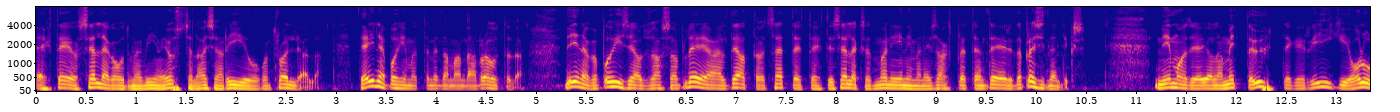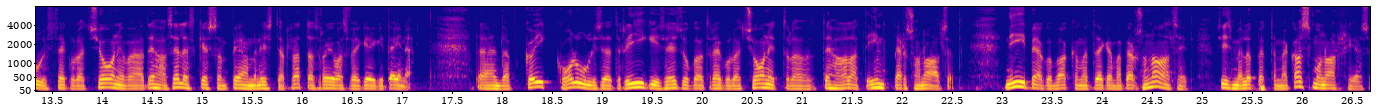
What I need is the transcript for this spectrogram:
ehk tegelikult selle kaudu me viime just selle asja riigikogu kontrolli alla. teine põhimõte, mida ma tahan rõhutada. nii nagu põhiseaduse assamblee ajal teatavaid sätteid tehti selleks, et mõni inimene ei saaks pretendeerida presidendiks niimoodi ei ole mitte ühtegi riigi olulist regulatsiooni vaja teha sellest, kes on peaminister Ratas, Rõivas või keegi teine. tähendab, kõik olulised riigi seisukohad, regulatsioonid tulevad teha alati impersonaalsed. niipea kui me hakkame tegema personaalseid, siis me lõpetame kas monarhias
